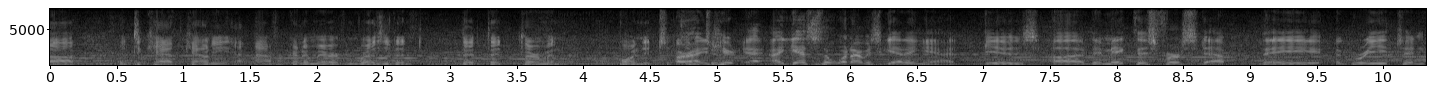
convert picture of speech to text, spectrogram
uh, a DeKalb County African American resident that, that Thurmond to. All right, into. here, I guess that what I was getting at is uh, they make this first step. They agree to,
